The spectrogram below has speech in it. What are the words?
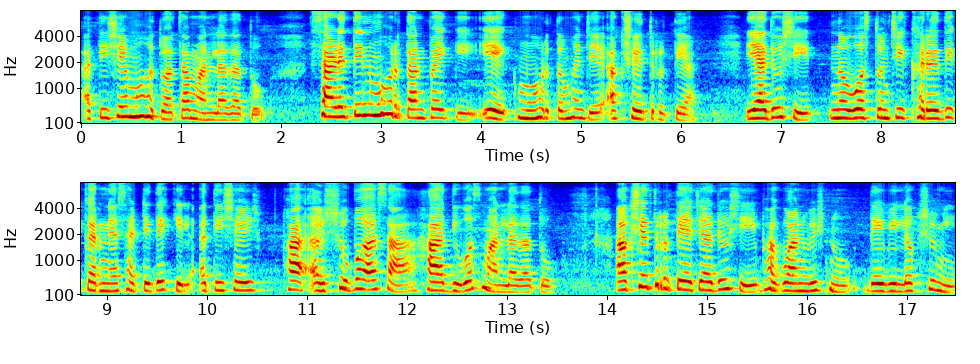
अतिशय महत्त्वाचा मानला जातो. साडेतीन मुहूर्तांपैकी एक मुहूर्त म्हणजे अक्षय तृतीया. या दिवशी न वस्तूंची खरेदी करण्यासाठी देखील अतिशय फा शुभ असा हा दिवस मानला जातो. अक्षय तृतीयेच्या दिवशी भगवान विष्णू देवी लक्ष्मी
